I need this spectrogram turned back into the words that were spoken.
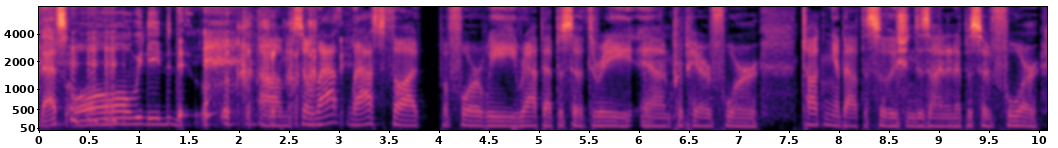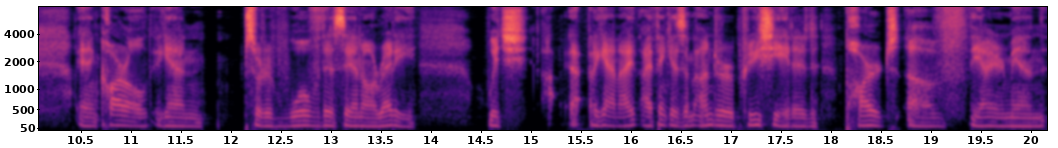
that's all we need to do. um, so last last thought before we wrap episode three and prepare for talking about the solution design in episode four, and Karl again sort of wove this in already, which uh, again I, I think is an underappreciated part of the Iron Man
